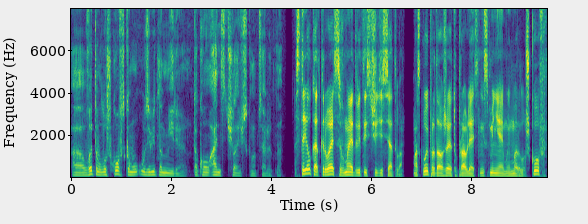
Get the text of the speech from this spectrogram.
а, в этом лужковском удивительном мире, таком античеловеческом абсолютно. Стрелка открывается в мае 2010-го. Москвой продолжает управлять несменяемый мэр Лужков,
